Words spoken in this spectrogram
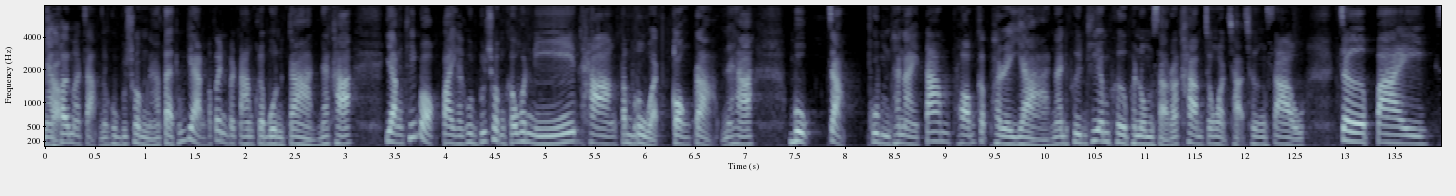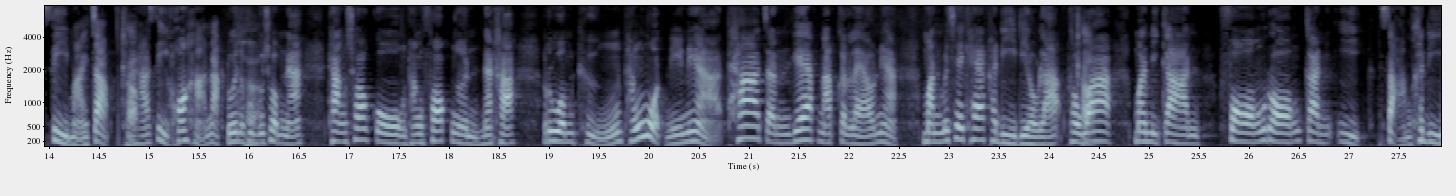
ครันะบค่อยมาจับนะคุณผู้ชมนะแต่ทุกอย่างก็เป็นไปตามกระบวนการนะคะ อย่างที่บอกไปค่ะคุณผู้ชมคะวันนี้ทางตำรวจกองปราบนะคะบุกจับ กลุ่มทนายตั้มพร้อมกับภรรยาในพื้นที่อำเภอพนมสารคามจังหวัดฉะเชิงเซาเจอไป 4 หมายจับครับนะคะสี่ข้อหาหนักด้วยนะครับคุณผู้ชมนะทั้งช่อโกง ทั้งฟอกเงินนะคะ รวมถึงทั้งหมดนี้เนี่ยถ้าจะแยกนับกันแล้วเนี่ยมันไม่ใช่แค่คดีเดียวละ เพราะครับว่ามันมีการฟ้องร้องกันอีก 3 คดี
